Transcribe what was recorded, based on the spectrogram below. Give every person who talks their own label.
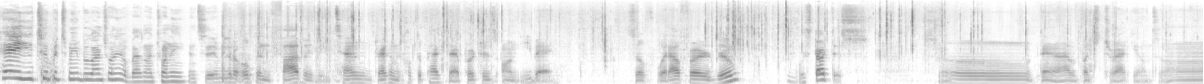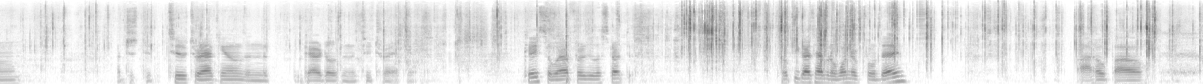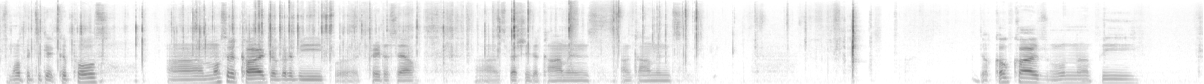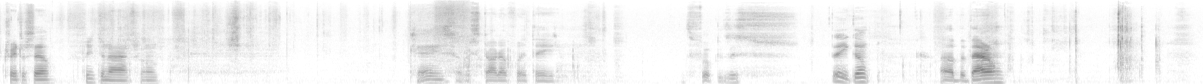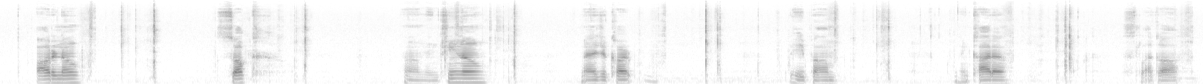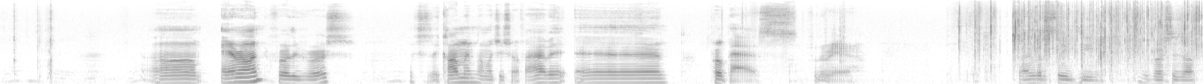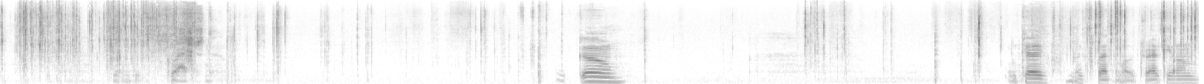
Speaker 1: Hey YouTube, it's me, Boogon20, or back on 20, and today we're going to open 5 of the 10 Dragon Exalted packs that I purchased on eBay. So, without further ado, we start this. So, damn, I have a bunch of Terrakions. Um, I just did two Terrakions and the Gyarados and the two Terrakions. Okay, so without further ado, let's start this. Hope you guys having a wonderful day. I hope I'll I'm hoping to get good pulls. Uh, most of the cards are going to be for trade or sale, uh, especially the commons, uncommons. The code cards will not be for trade or sale. Please do not ask for them. Okay, so we start off with a. Let's focus this. There you go. Uh, Bavaro. Audino, Sawk, um, Intrino, Magikarp, Aipom, Nincada, Slack Off, um, Aron for the reverse, which is a common, I'm not too sure if I have it, and Probopass for the rare. So I'm going to sleeve the reverses up scratched. Go. Okay, let's back another Terrakion.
